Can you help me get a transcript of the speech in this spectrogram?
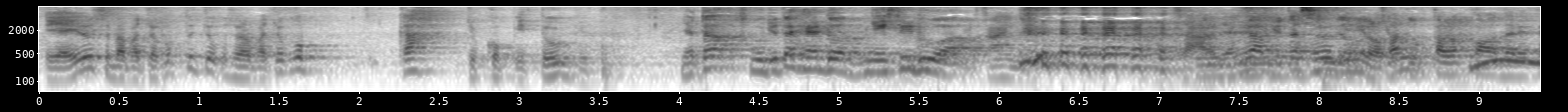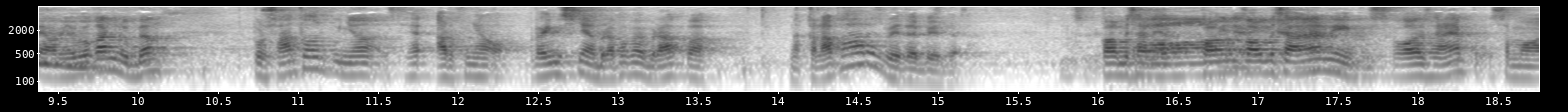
ya itu seberapa cukup tuh cukup seberapa cukup kah cukup itu gitu. Nyata 10 juta head on, punya istri dua. makanya Misalnya enggak Kita single, gini loh kan kalau kalau dari teori gue kan lu bilang perusahaan tuh harus punya harus punya range-nya berapa sampai berapa. Nah, kenapa harus beda-beda? Kalau misalnya Oh, kalau kalau beda-beda. misalnya nih, kalau misalnya semua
